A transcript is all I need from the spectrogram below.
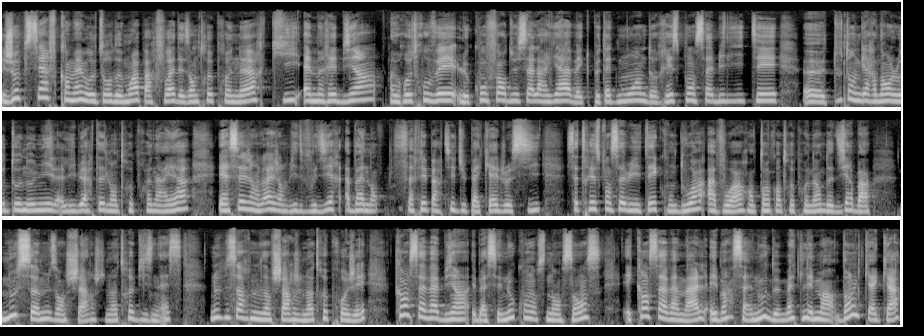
J'observe quand même autour de moi parfois des entrepreneurs qui aimeraient bien retrouver le confort du salariat avec peut-être moins de responsabilités, euh, tout en gardant l'autonomie, la liberté de l'entrepreneuriat. Et à ces gens-là, j'ai envie de vous dire, ah bah non, ça fait partie du package aussi, cette responsabilité qu'on doit avoir en tant qu'entrepreneur de dire, bah nous sommes en charge de notre business, nous sommes en charge de notre projet. Quand ça va bien, et eh ben c'est nous qu'on en sens, et quand ça va mal, et eh ben c'est à nous de mettre les mains dans le caca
